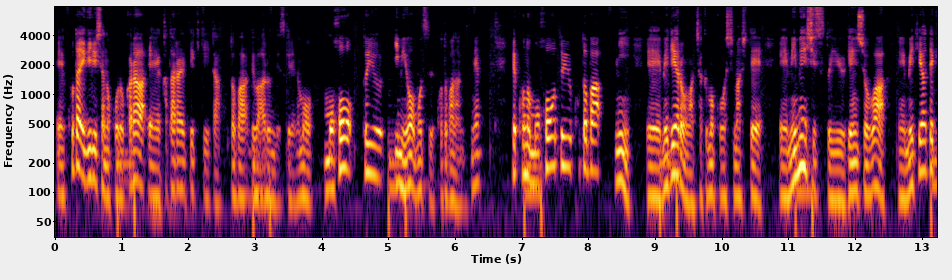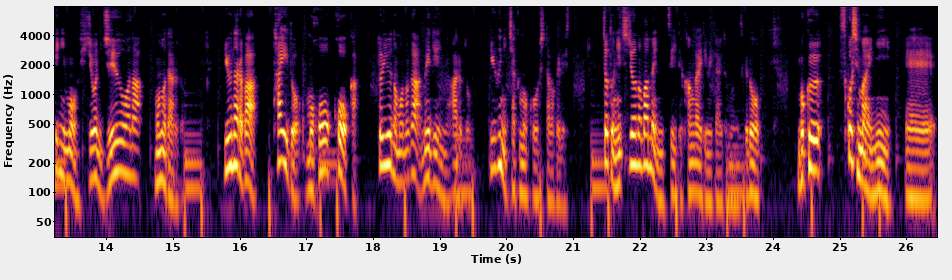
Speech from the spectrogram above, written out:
え古代ギリシャの頃から、え語られてきていた言葉ではあるんですけれども、模倣という意味を持つ言葉なんですね。で、この模倣という言葉に、えメディア論は着目をしまして、えミメーシスという現象は、えメディア的にも非常に重要なものであると言うならば、態度模倣効果というようなものがメディアにあるというふうに着目をしたわけです。ちょっと日常の場面について考えてみたいと思うんですけど、僕、少し前に、え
